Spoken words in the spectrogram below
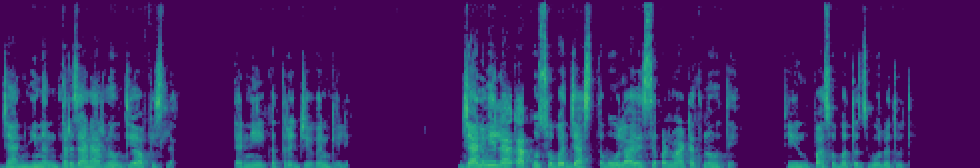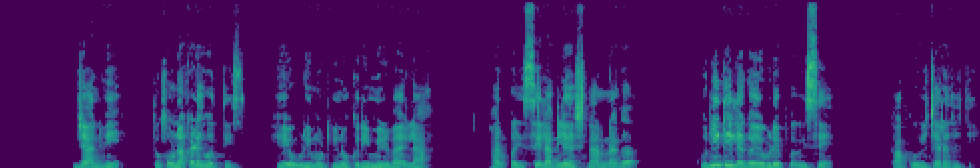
जान्हवी नंतर जाणार नव्हती ऑफिसला. त्यांनी एकत्रच जेवण केले. जान्हवीला काकूसोबत जास्त बोलावेसे पण वाटत नव्हते. ती रूपासोबतच बोलत होती. जान्हवी तू कोणाकडे होतीस? ही एवढी मोठी नोकरी मिळवायला फार पैसे लागले असणार ना ग? कुणी दिले ग एवढे पैसे? काकू विचारत होती.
